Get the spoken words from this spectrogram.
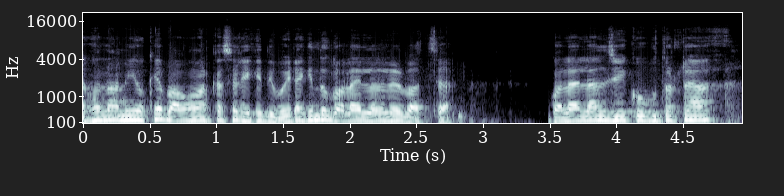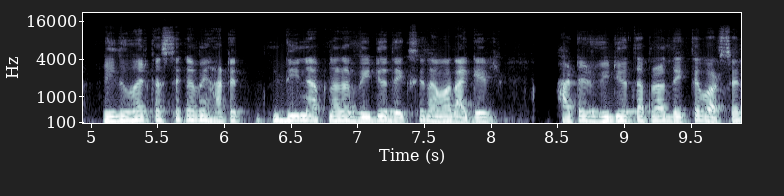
এখন আমি ওকে বাবা মার কাছে রেখে দিব। এটা কিন্তু গলায় লালের বাচ্চা। গলায় লাল যে কবুতরটা ঋদু ভাইয়ের কাছ থেকে আমি হাটের দিন আপনারা ভিডিও দেখছেন, আমার আগের হাটের ভিডিওতে আপনারা দেখতে পারছেন।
